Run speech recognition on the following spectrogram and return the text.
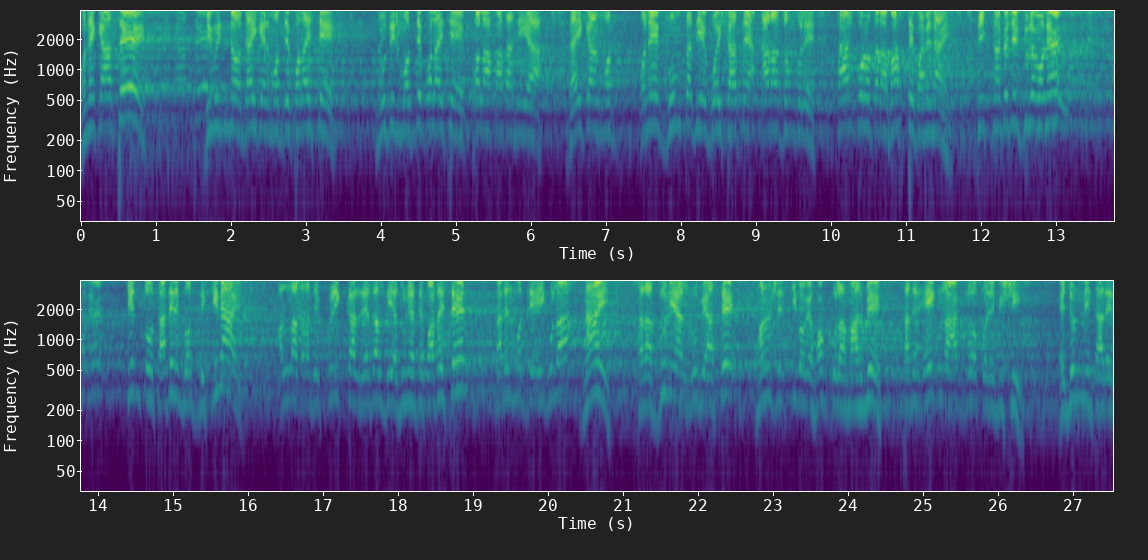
অনেকে আছে, বিভিন্ন দায়িকার মধ্যে পলাইছে, নদীর মধ্যে পলাইছে, কলা পাতা দিয়া। ডাইকার মধ্যে অনেক গুমটা দিয়ে বৈশা আছে আড়া জঙ্গলে, তারপরও তারা বাঁচতে পারে নাই। ঠিক না বেদিকগুলো বলেন? কিন্তু তাদের মধ্যে কি নাই? আল্লাহ তারা যে পরীক্ষার রেজাল্ট দিয়ে দুনিয়াতে পাঠাইছেন, তাদের মধ্যে এইগুলা নাই। তারা দুনিয়ার রূপে আছে, মানুষের কীভাবে হকগুলা মারবে তাদের এইগুলা আগ্রহ করে বেশি। এজন্যই তাদের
